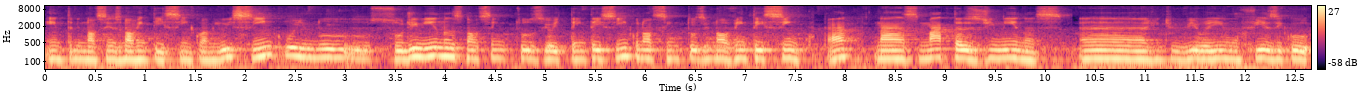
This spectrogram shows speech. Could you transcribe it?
entre 995 a 1005 e no sul de Minas 985 995 tá nas matas de Minas uh, a gente viu aí um físico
